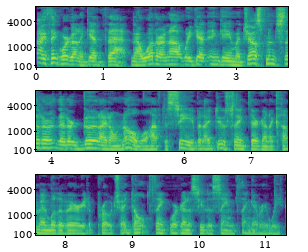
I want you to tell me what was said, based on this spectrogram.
I think we're going to get that. Now, whether or not we get in-game adjustments that are that are good, I don't know. We'll have to see. But I do think they're going to come in with a varied approach. I don't think we're going to see the same thing every week.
